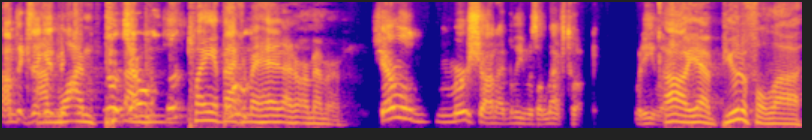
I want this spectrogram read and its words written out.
I'm because I I'm, get I'm, No, I'm Gerald, playing it back in my head. I don't remember. Gerald Meerschaert, I believe, was a left hook. What he landed. Oh yeah, beautiful uh,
